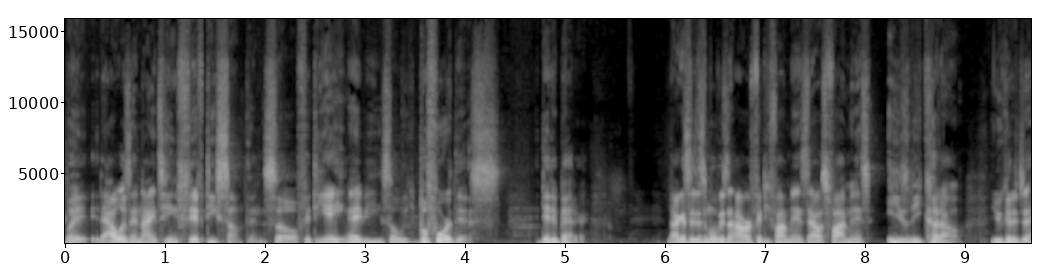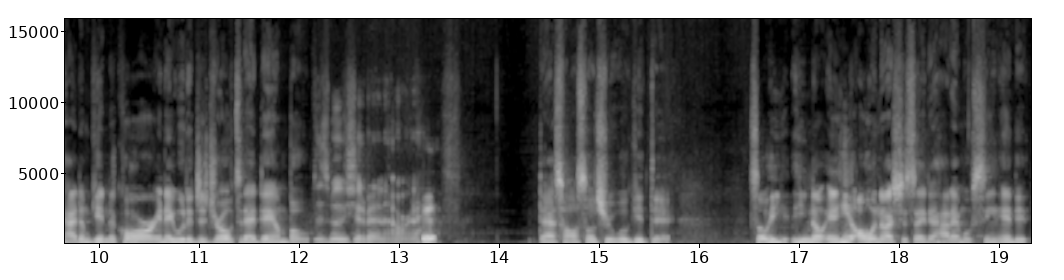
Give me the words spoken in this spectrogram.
but that was in 1950 something, so 58 maybe. So before this, did it better. Like I said, this movie's an hour and 55 minutes. That was five minutes easily cut out. You could have just had them get in the car and they would have just drove to that damn boat. This movie should have been an hour and a half. That's also true. We'll get there. So he he know and he oh no I should say that how that movie scene ended.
